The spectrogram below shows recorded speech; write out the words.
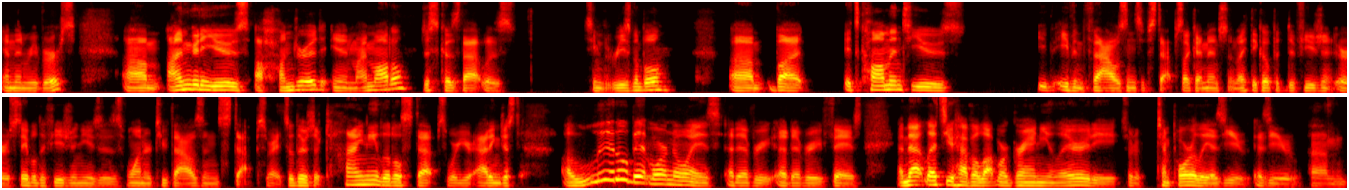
and then reverse um, i'm going to use a hundred in my model just because that was seemed reasonable um, but it's common to use even thousands of steps. Like I mentioned, I think open diffusion or stable diffusion uses one or 2000 steps, right? So there's a tiny little steps where you're adding just a little bit more noise at every at every phase and that lets you have a lot more granularity sort of temporally as you as you um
